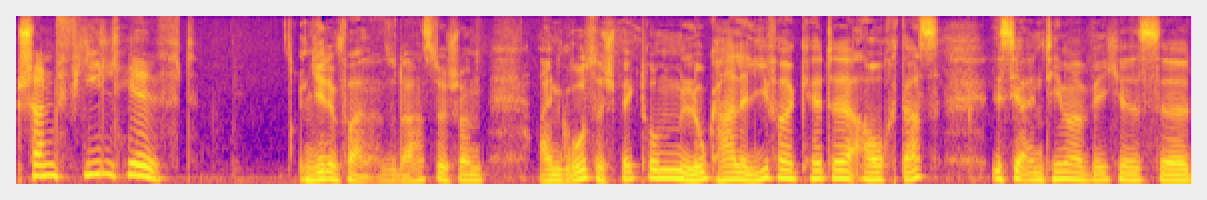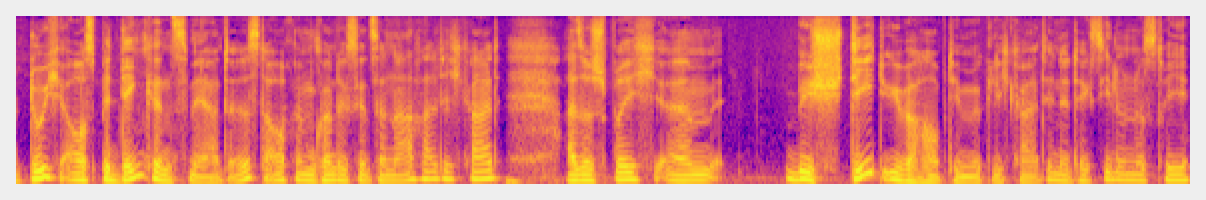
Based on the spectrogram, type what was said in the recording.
schon viel hilft. In jedem Fall. Also da hast du schon ein großes Spektrum. Lokale Lieferkette, auch das ist ja ein Thema, welches äh, durchaus bedenkenswert ist, auch im Kontext jetzt der Nachhaltigkeit. Also sprich, ähm, besteht überhaupt die Möglichkeit in der Textilindustrie,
